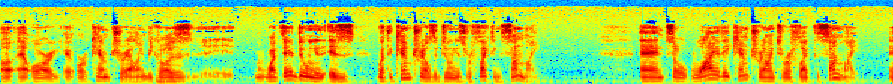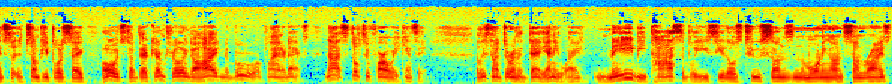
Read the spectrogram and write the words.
uh, or or chemtrailing because what they're doing is, is what the chemtrails are doing is reflecting sunlight. And so, why are they chemtrailing to reflect the sunlight? And so, some people are saying, "Oh, it's that they're chemtrailing to hide Naboo or Planet X." No, it's still too far away. You can't see it. At least not during the day, anyway. Maybe, possibly, you see those two suns in the morning on sunrise.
